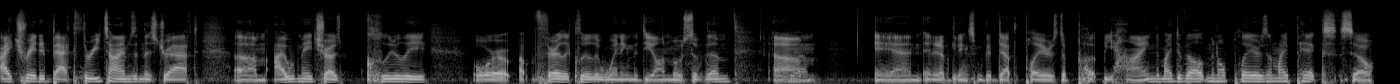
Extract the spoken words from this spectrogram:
I traded back three times in this draft. Um, I made sure I was clearly or fairly clearly winning the deal on most of them. Um, and ended up getting some good depth players to put behind my developmental players and my picks. So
